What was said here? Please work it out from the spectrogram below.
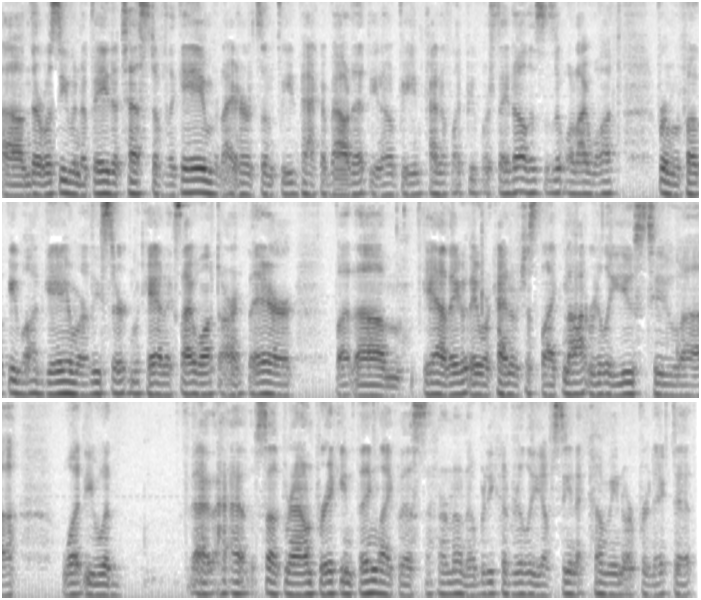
Um, there was even a beta test of the game, and I heard some feedback about it. You know, being kind of like people are saying, "Oh, this isn't what I want from a Pokemon game," or these certain mechanics I want aren't there. But um, yeah, they they were kind of just like not really used to uh, what you would uh, a groundbreaking thing like this. I don't know. Nobody could really have seen it coming or predict it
